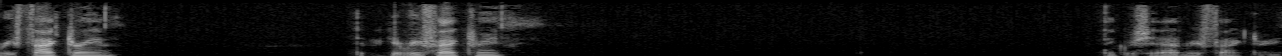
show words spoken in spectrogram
Refactoring. Did we get refactoring? I think we should add refactoring.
